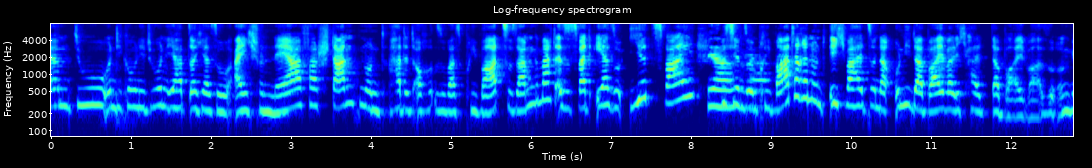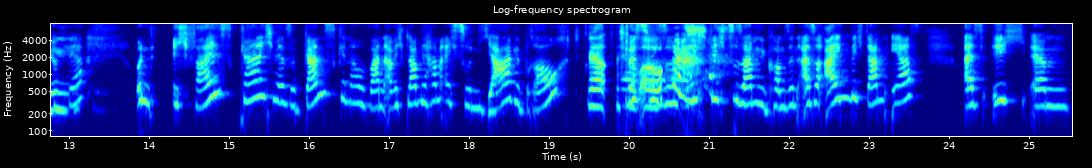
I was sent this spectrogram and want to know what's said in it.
Ähm, du und die Kommilitonen, ihr habt euch ja so eigentlich schon näher verstanden und hattet auch sowas privat zusammen gemacht. Also es war eher so ihr zwei, ja. bisschen so ein privateren und ich war halt so in der Uni dabei, weil ich halt dabei war, so ungefähr. Mhm. Und ich weiß gar nicht mehr so ganz genau wann, aber ich glaube, wir haben eigentlich so ein Jahr gebraucht, ja, ich bis wir so richtig zusammengekommen sind. Also eigentlich dann erst, als ich ähm,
